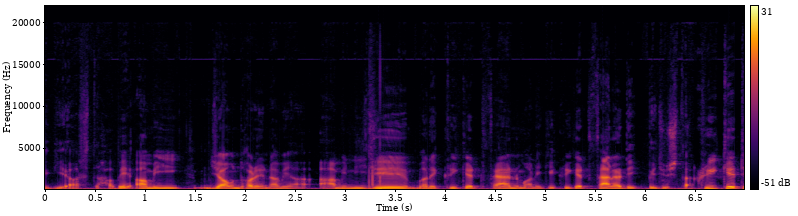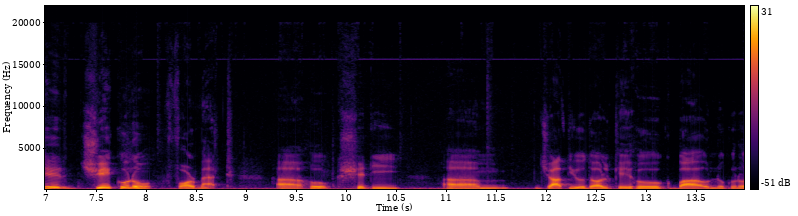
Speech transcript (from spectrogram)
এগিয়ে আসতে হবে। আমি যেমন ধরেন, আমি আমি নিজে মানে ক্রিকেট ফ্যান মানে কি? ক্রিকেট ফ্যানাটিক পিজুস্তা ক্রিকেটের যে কোনো ফরম্যাট হোক সেটি জাতীয় দলকে হোক বা অন্য কোনো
